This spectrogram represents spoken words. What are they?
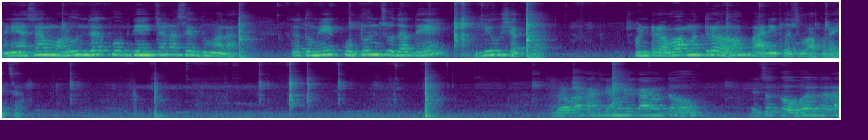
आणि असा मळून जर खूप घ्यायचं नसेल तुम्हाला तर तुम्ही कुटून सुद्धा ते घेऊ शकता. पण रवा मात्र बारीकच वापरायचा. रवा घातल्यामुळे काय होतं? त्याचं कव्हर जरा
